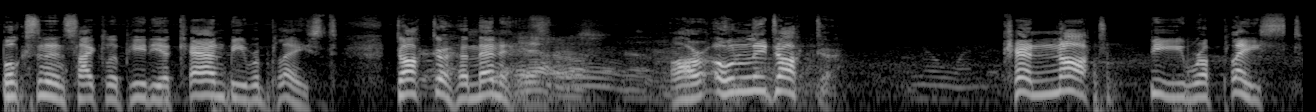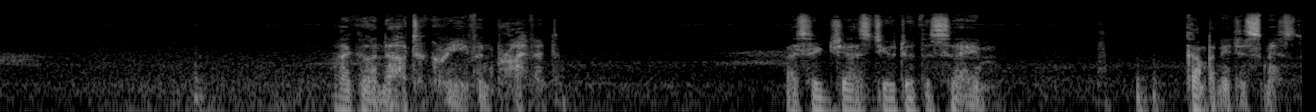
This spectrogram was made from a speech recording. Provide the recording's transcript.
Books and encyclopedia can be replaced. Dr. Jimenez, our only doctor, cannot be replaced. I go now to grieve in private. I suggest you do the same. Company dismissed.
